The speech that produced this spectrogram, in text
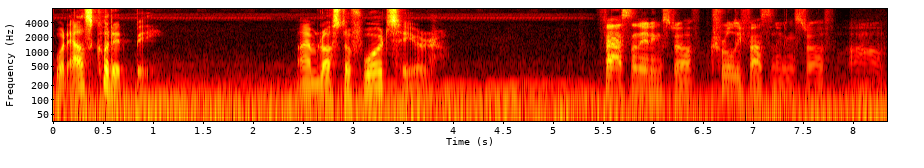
what else could it be? I'm lost of words here. Fascinating stuff truly fascinating stuff um,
